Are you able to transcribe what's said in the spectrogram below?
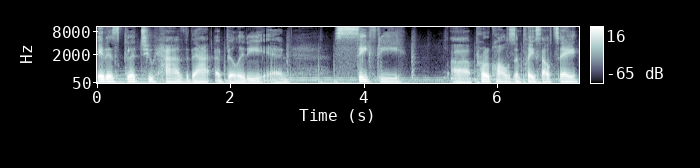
It is good to have that ability and safety uh, protocols in place, I'll say,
